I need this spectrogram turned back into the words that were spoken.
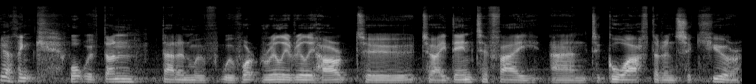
Yeah, I think what we've done, Darren, we've we've worked really, really hard to to identify and to go after and secure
